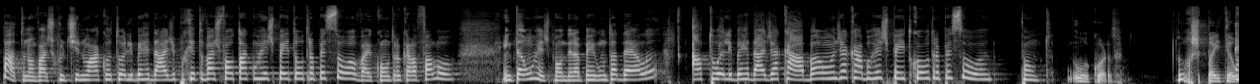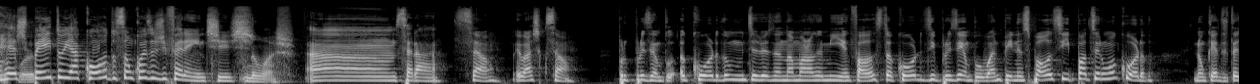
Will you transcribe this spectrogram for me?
pá, tu não vais continuar com a tua liberdade porque tu vais faltar com respeito a outra pessoa, vai contra o que ela falou. Então, respondendo a pergunta dela, a tua liberdade acaba onde acaba o respeito com a outra pessoa. Ponto. O acordo. O respeito é o acordo. Respeito e acordo são coisas diferentes. Não acho. Ah, será? São, eu acho que são. Porque, por exemplo, acordo, muitas vezes na monogamia fala-se de acordos e, por exemplo, o One Penis Policy pode ser um acordo. Não quer dizer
